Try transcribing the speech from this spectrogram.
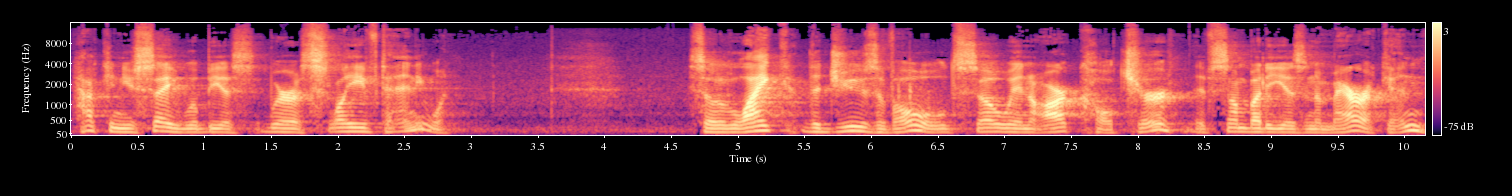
How can you say we'll be a, we're a slave to anyone? So, like the Jews of old, so in our culture, if somebody is an American,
